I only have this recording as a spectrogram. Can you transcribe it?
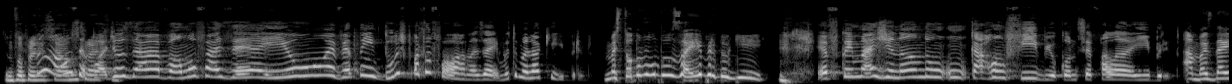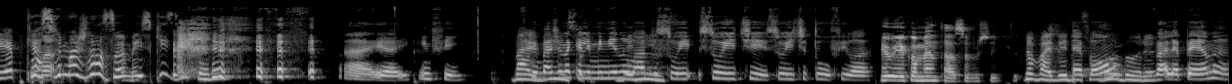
Se não for presencial, Não, não, você presta. pode usar. Vamos fazer aí um evento em duas plataformas aí. Muito melhor que híbrido. Mas todo mundo usa híbrido, Gui. Eu fico imaginando um, carro anfíbio quando você fala híbrido. Ah, mas daí é porque a Uma- sua imaginação é meio esquisita, né? Ai, ai. Enfim. Vai, Imagina aquele menino lá do Sweet, Sweet Tooth lá. Eu ia comentar sobre o Chip. Não vai, Denise, É bom? voadora. Vale a pena?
